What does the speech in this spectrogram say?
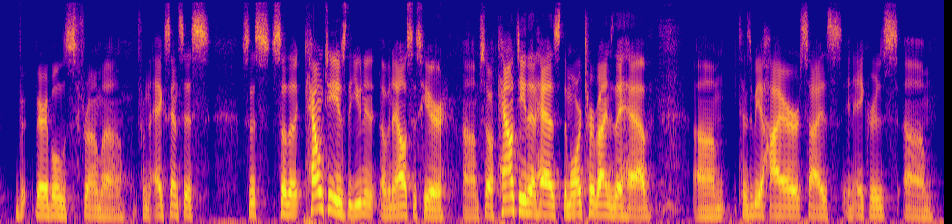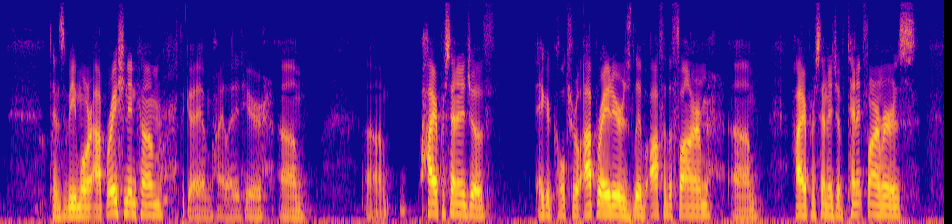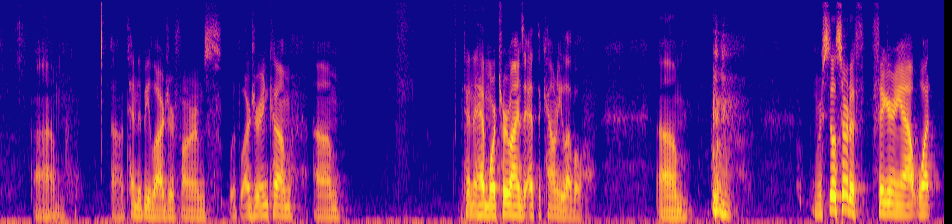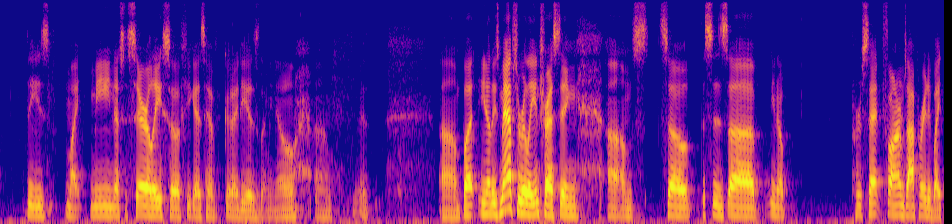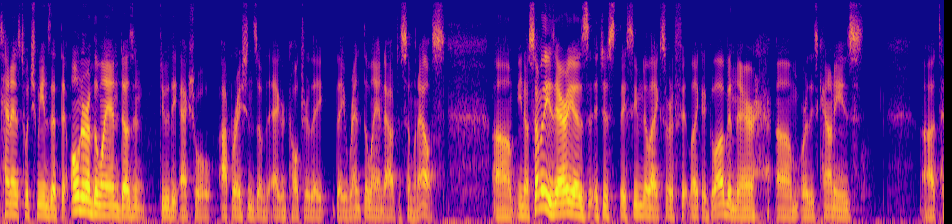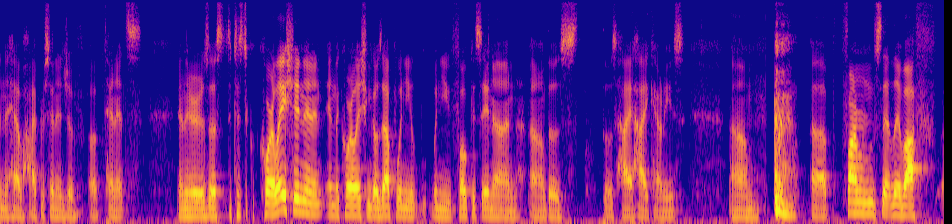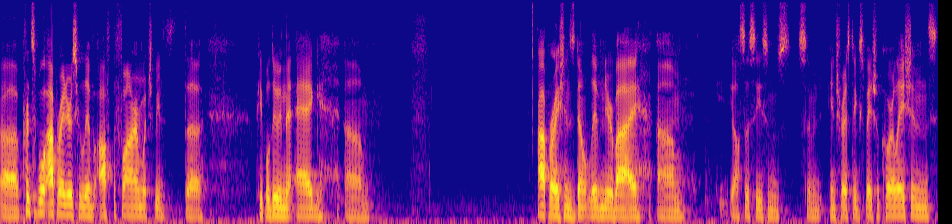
variables from, uh, from the ag census. So, this, so the county is the unit of analysis here. Um, so a county that has the more turbines they have um, tends to be a higher size in acres, um, tends to be more operation income. I think I have them highlighted here. Um, um, higher percentage of agricultural operators live off of the farm, um, higher percentage of tenant farmers uh, tend to be larger farms with larger income tend to have more turbines at the county level. Um, we're still sort of figuring out what these might mean necessarily. So if you guys have good ideas, let me know. Um, um, but you know these maps are really interesting. Um, so this is uh, you know percent farms operated by tenants, which means that the owner of the land doesn't do the actual operations of the agriculture. They they rent the land out to someone else. Um, you know, some of these areas, it just they seem to like sort of fit like a glove in there, um, or these counties uh, tend to have high percentage of, of tenants. And there's a statistical correlation, and, and the correlation goes up when you when you focus in on uh, those those high high counties. Um, uh, farms that live off uh, principal operators who live off the farm, which means the people doing the ag um, operations don't live nearby. Um, you also see some, some interesting spatial correlations.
